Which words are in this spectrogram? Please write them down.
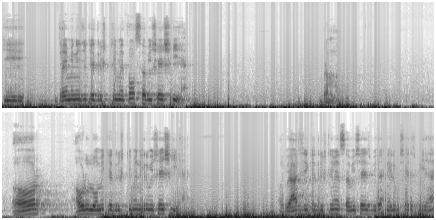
कि जयमिनी जी के दृष्टि में तो सविशेष ही है ब्रह्म। और औडुलोमी के दृष्टि में निर्विशेष ही है। व्यास जी की दृष्टि में सविशेष भी है, निर्विशेष भी है।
